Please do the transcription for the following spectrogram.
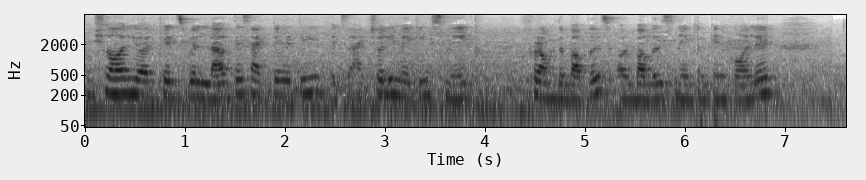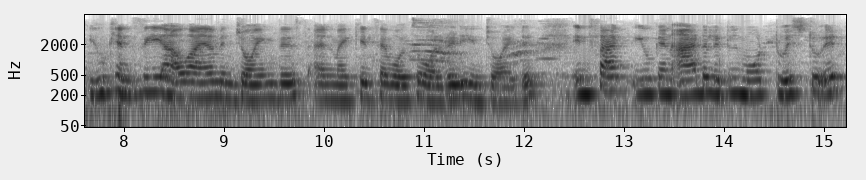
I'm sure your kids will love this activity. It's actually making snake from the bubbles or bubble snake you can call it. You can see how I am enjoying this and my kids have also already enjoyed it. In fact, you can add a little more twist to it.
